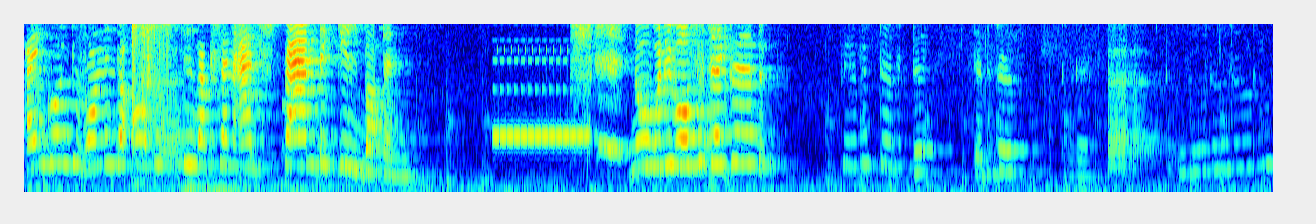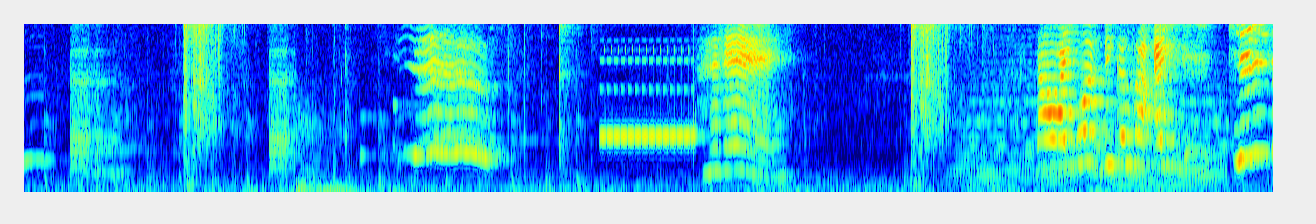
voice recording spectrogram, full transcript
I'm going to run in the opposite direction and spam the kill button. Was ejected. Yes. now I won because I, I killed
